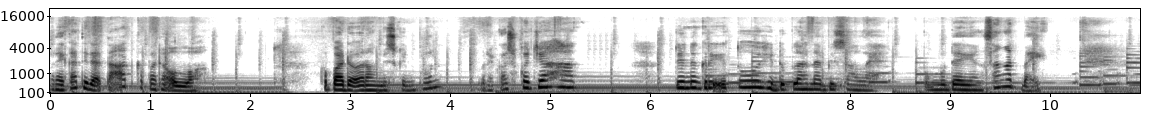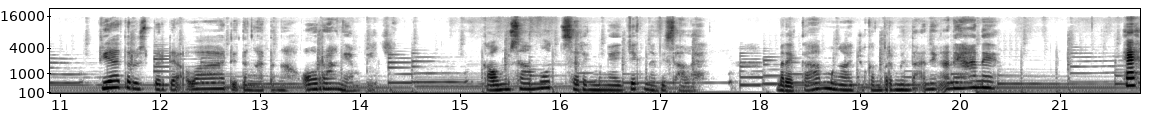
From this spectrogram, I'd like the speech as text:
mereka tidak taat kepada Allah. Kepada orang miskin pun mereka suka jahat. Di negeri itu hiduplah Nabi Saleh pemuda yang sangat baik. Dia terus berdakwah di tengah-tengah orang yang picik. Kaum Samud sering mengejek Nabi Saleh. Mereka mengajukan permintaan yang aneh-aneh. Heh,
